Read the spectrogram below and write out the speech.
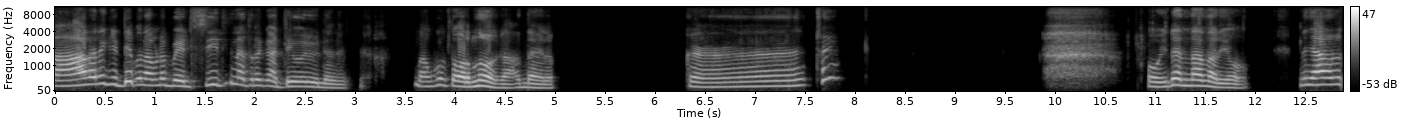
സാധനം കിട്ടിയപ്പോ നമ്മുടെ ബെഡ്ഷീറ്റിന് അത്ര കട്ടി പോലും ഇല്ലത് നമുക്ക് തുറന്നു നോക്കാം എന്തായാലും. ഓ ഇതെന്താണെന്നറിയോ ഇത് ഞാനൊരു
